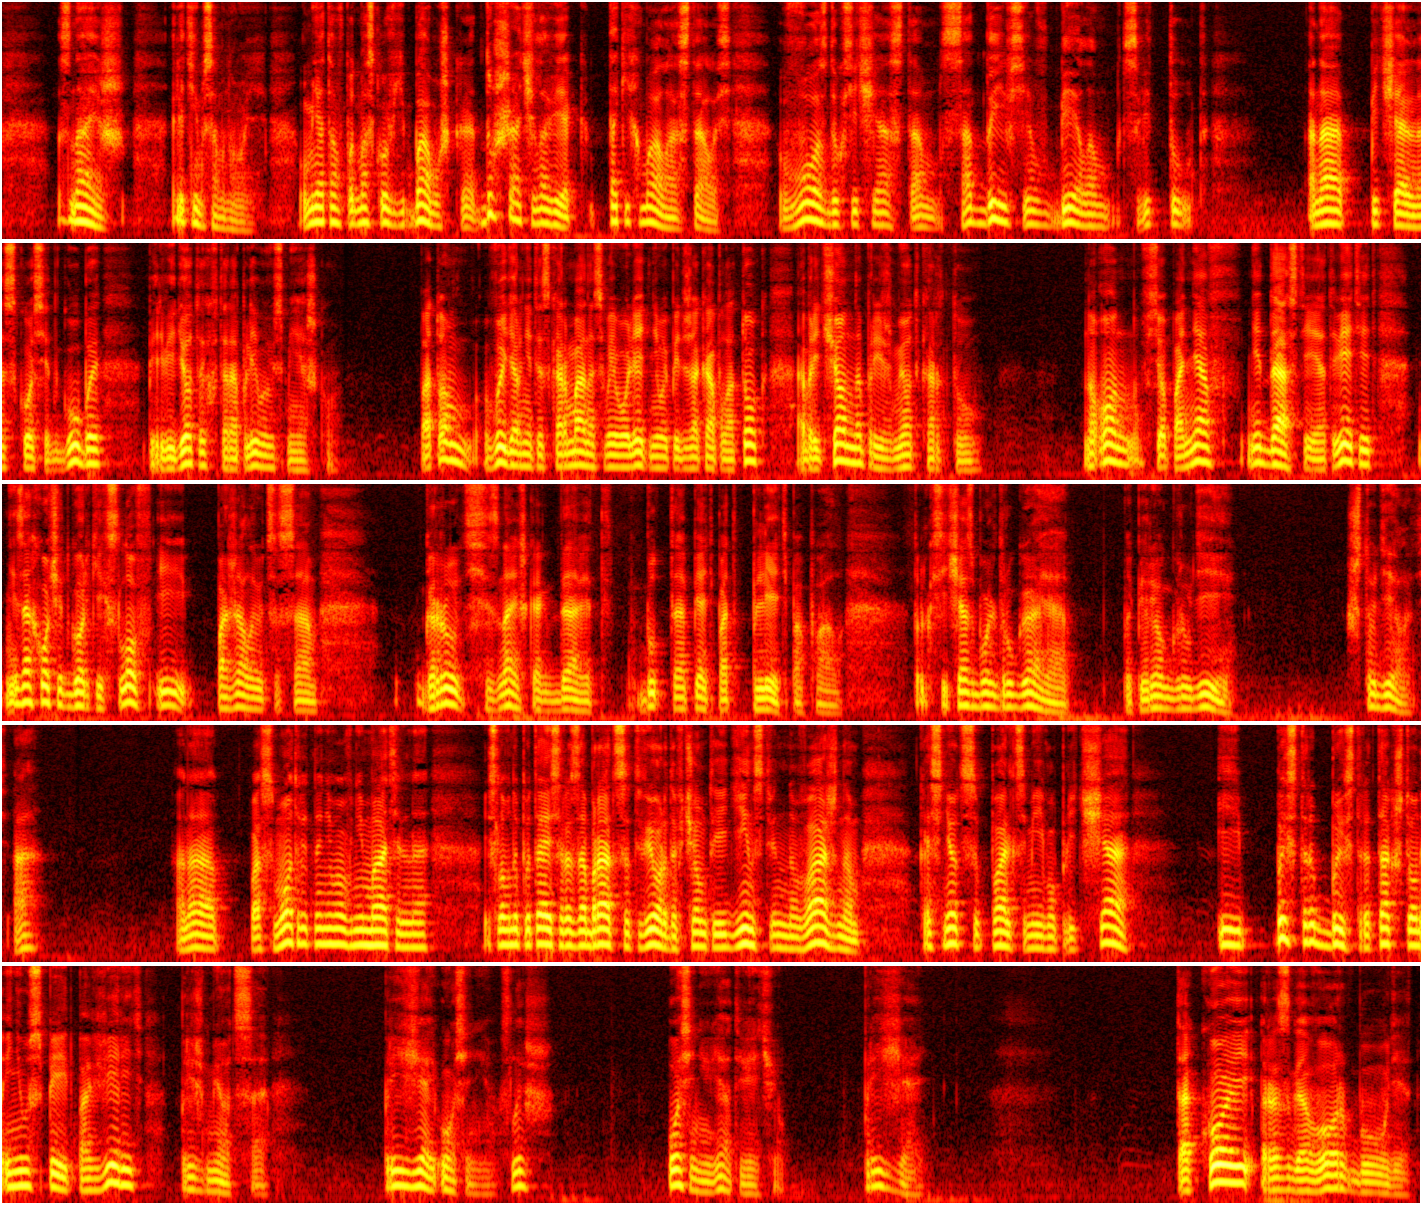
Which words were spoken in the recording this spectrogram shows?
«Знаешь, летим со мной. У меня там в Подмосковье бабушка, душа человек, таких мало осталось. Воздух сейчас там, сады все в белом цветут». Она печально скосит губы, переведет их в торопливую усмешку. Потом выдернет из кармана своего летнего пиджака платок, обреченно прижмет к рту. Но он, все поняв, не даст ей ответить, не захочет горьких слов и пожалуется сам. Грудь, знаешь, как давит, будто опять под плеть попал. Только сейчас боль другая, поперек груди. Что делать, а? Она посмотрит на него внимательно и, словно пытаясь разобраться твердо в чем-то единственно важном, коснется пальцами его плеча и быстро-быстро, так что он и не успеет поверить, прижмется. «Приезжай осенью, слышь?» Осенью я отвечу. «Приезжай». Такой разговор будет.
